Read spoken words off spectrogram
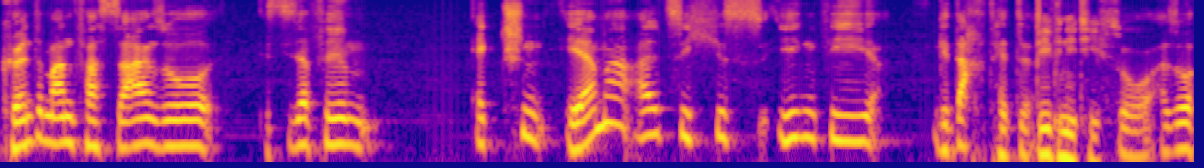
könnte man fast sagen, so ist dieser Film actionärmer, als ich es irgendwie gedacht hätte. Definitiv. So, also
